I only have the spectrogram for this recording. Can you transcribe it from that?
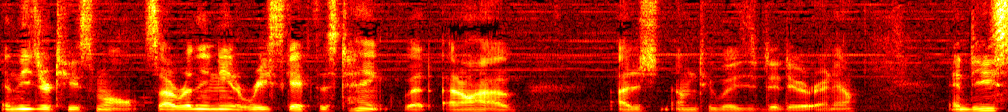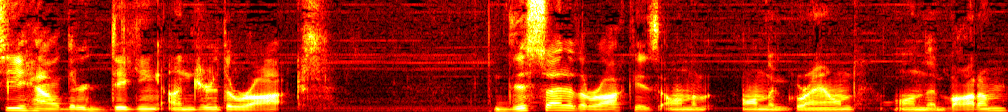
and these are too small. So I really need to rescape this tank, but I don't have. I just I'm too lazy to do it right now. And do you see how they're digging under the rocks? This side of the rock is on the on the ground on the bottom,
